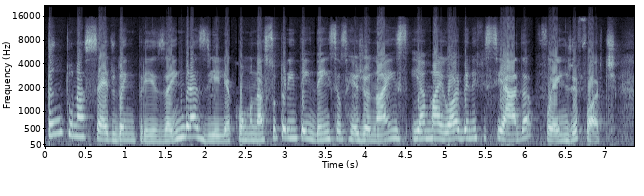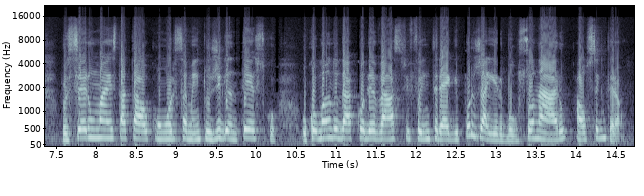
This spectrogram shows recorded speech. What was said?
tanto na sede da empresa em Brasília como nas superintendências regionais e a maior beneficiada foi a Ingeforte. Por ser uma estatal com um orçamento gigantesco, o comando da Codevasf foi entregue por Jair Bolsonaro ao Centrão.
